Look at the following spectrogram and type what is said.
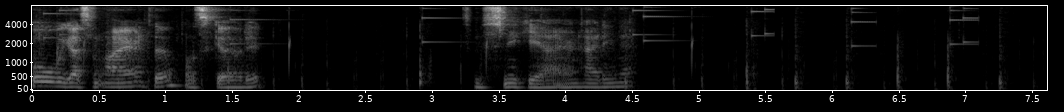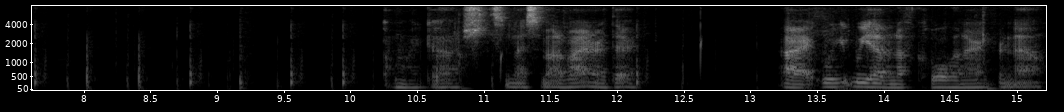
Oh, we got some iron too. Let's go, dude. Some sneaky iron hiding there. Oh my gosh, it's a nice amount of iron right there. Alright, we, we have enough coal and iron for now.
